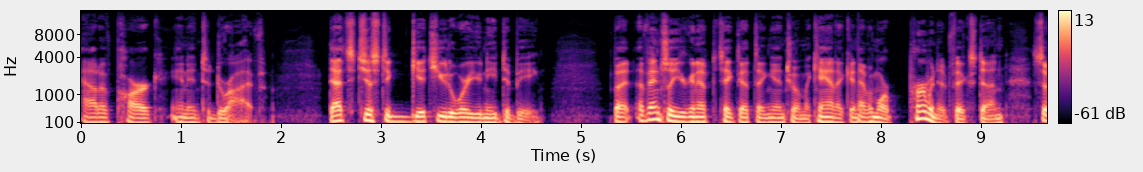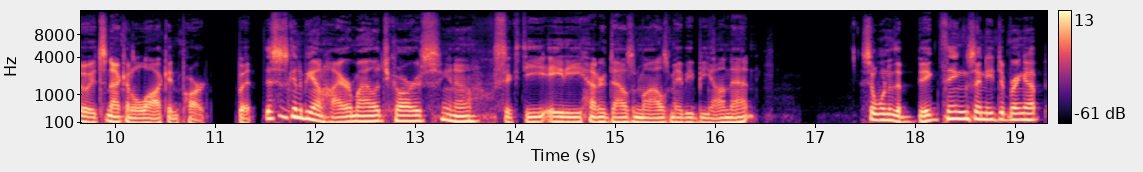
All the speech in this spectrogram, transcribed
out of park and into drive that's just to get you to where you need to be but eventually you're going to have to take that thing into a mechanic and have a more permanent fix done so it's not going to lock in park. But this is going to be on higher mileage cars you know 60 80 100000 miles maybe beyond that. So one of the big things i need to bring up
